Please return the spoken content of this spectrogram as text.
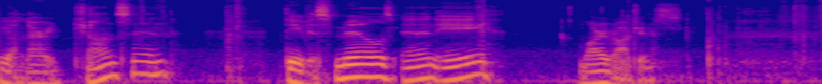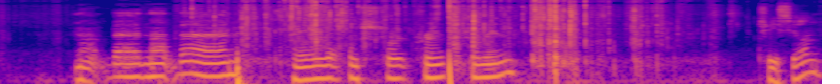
We got Larry Johnson, Davis Mills, and a Mari Rogers. Not bad, not bad. Okay, we got some short print coming. Chase Young,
